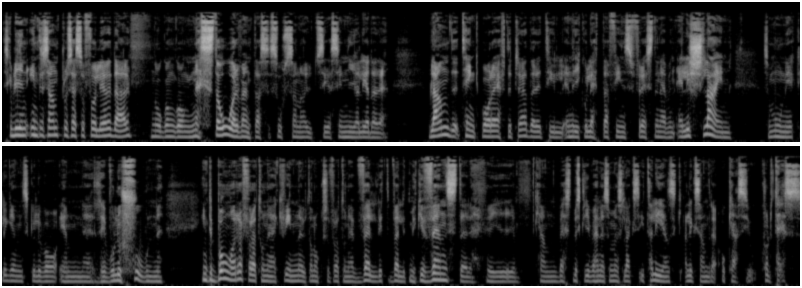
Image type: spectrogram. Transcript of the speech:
Det ska bli en intressant process att följa det där. Någon gång nästa år väntas sossarna utse sin nya ledare. Bland tänkbara efterträdare till Enrico Letta finns förresten även Ellie Schlein som onekligen skulle vara en revolution. Inte bara för att hon är kvinna utan också för att hon är väldigt, väldigt mycket vänster. Vi kan bäst beskriva henne som en slags italiensk Alexandra Ocasio-Cortez.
